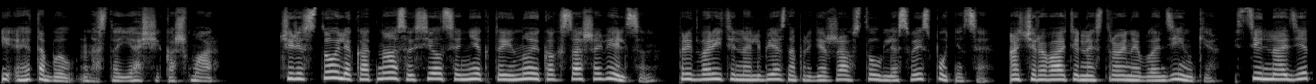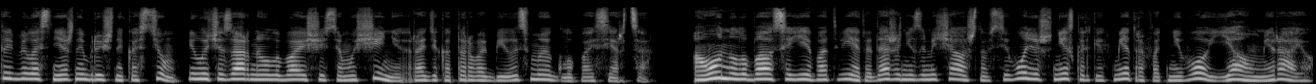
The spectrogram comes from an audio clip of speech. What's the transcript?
И это был настоящий кошмар. Через столик от нас уселся некто иной, как Саша Вельцин, предварительно любезно придержав стул для своей спутницы, очаровательной стройной блондинки, стильно одетой в белоснежный брючный костюм и лучезарно улыбающейся мужчине, ради которого билось мое глупое сердце. А он улыбался ей в ответ и даже не замечал, что всего лишь нескольких метров от него я умираю.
